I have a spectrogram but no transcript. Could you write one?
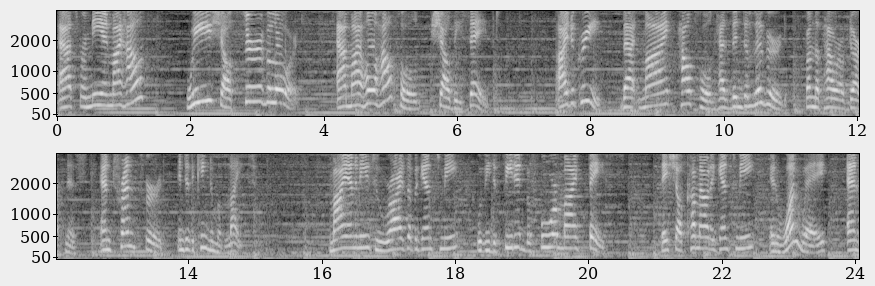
as for me and my house, we shall serve the Lord, and my whole household shall be saved. I decree that my household has been delivered from the power of darkness and transferred into the kingdom of light. My enemies who rise up against me will be defeated before my face. They shall come out against me in one way and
